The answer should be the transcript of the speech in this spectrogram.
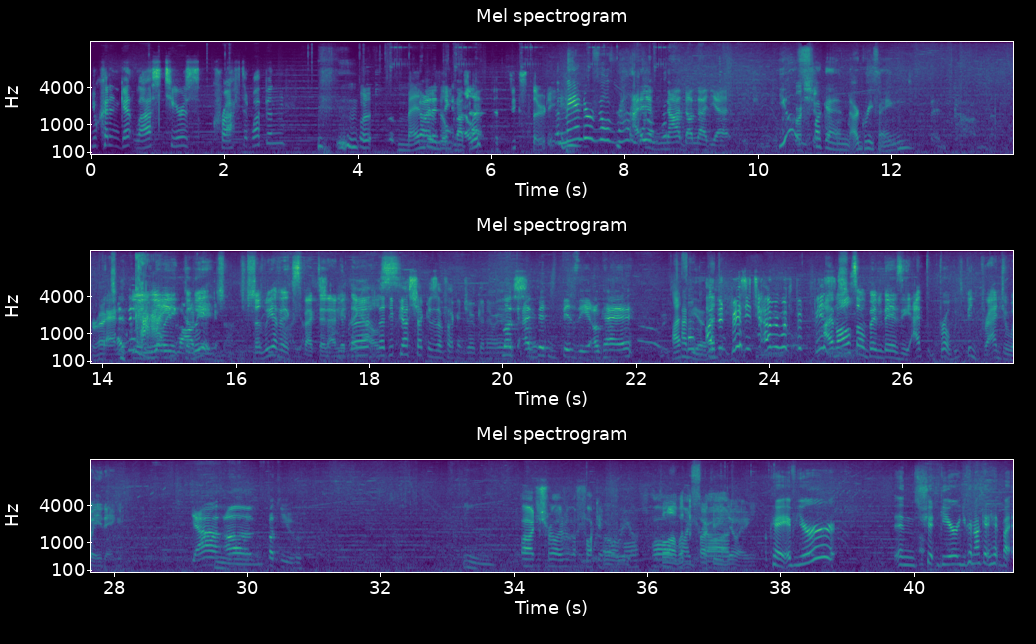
you couldn't get last tier's crafted weapon? What? No, I didn't think about Manderville at six thirty. The Manderville Relic. I have not done that yet. You you- fucking are griefing. Correct. I've been Dude, really, really could we, should we have expected anything The, else? the DPS check is a fucking joke anyway. Look, I've been busy, okay? I Have you? I've been busy too. Everyone's been busy. I've also been busy. I, bro, we've been graduating. Yeah, uh, fuck you. Oh, I just realized we're the fucking Oh, normal. yeah. Oh Hold on, what the fuck god. are you doing? Okay, if you're in shit gear, you cannot get hit by.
